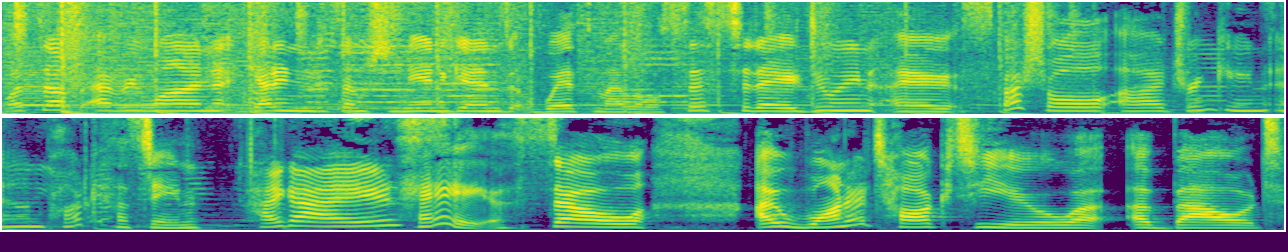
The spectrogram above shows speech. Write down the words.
What's up, everyone? Getting into some shenanigans with my little sis today, doing a special uh, drinking and podcasting. Hi, guys. Hey, so I want to talk to you about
